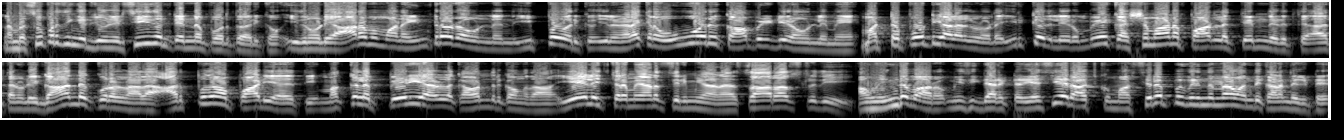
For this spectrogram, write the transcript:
நம்ம சூப்பர் சிங்கர் ஜூனியர் சீசன் டென்னை பொறுத்த வரைக்கும் இதனுடைய ஆரம்பமான இன்ட்ரோ ரவுண்ட்ல இருந்து இப்போ வரைக்கும் இதில் நடக்கிற ஒவ்வொரு காம்படிட்டிவ் ரவுண்ட்லயுமே மற்ற போட்டியாளர்களோட இருக்கிறதுலே ரொம்பவே கஷ்டமான பாடலை தேர்ந்தெடுத்து அது தன்னுடைய காந்த குரல்னால அற்புதமாக பாடி அழுத்தி மக்களை பெரிய அளவில் கவர்ந்திருக்கவங்க தான் ஏழை திறமையான சிறுமியான சாரா ஸ்ருதி. அவங்க இந்த வாரம் music director S A Rajkumar சிறப்பு விருந்தினா வந்து கலந்துகிட்டு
